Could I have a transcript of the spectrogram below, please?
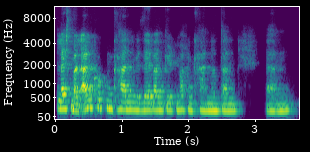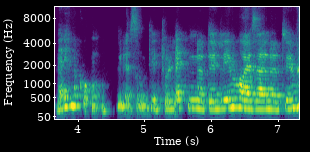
vielleicht mal angucken kann, mir selber ein Bild machen kann und dann ähm, werde ich mal gucken, wie das mit den Toiletten und den Lehmhäusern und dem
